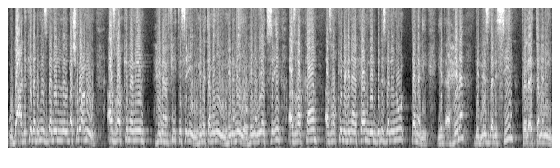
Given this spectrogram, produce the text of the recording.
وبعد كده بالنسبة للمشروع نون أصغر قيمه مين؟ هنا في 90 وهنا 80 وهنا 100 وهنا 190 أصغر كام؟ أصغر قيمه هنا كام بالنسبة لنون؟ 80 يبقى هنا بالنسبة للسين طلعت 80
